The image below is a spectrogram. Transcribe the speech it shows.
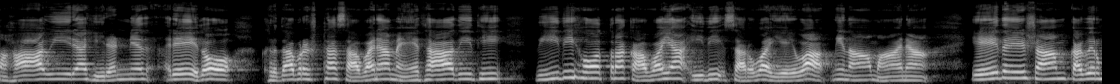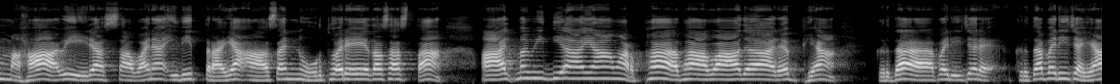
മഹാവീര ഹിരണ്യരേതോ ഹൃതപൃഷ്ഠസവനമേധാതിഥി വീതിഹോത്ര കവയ ഇതി സർവ അഗ്നിനാമാന ഏതേഷാം സവന ഇതി ത്രയ ആസന്നൂർധ്വരേതസസ്ത ആത്മവിദ്യായാമർഭാവാദാരഭ്യ കൃതപരിചര കൃതപരിചയാ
